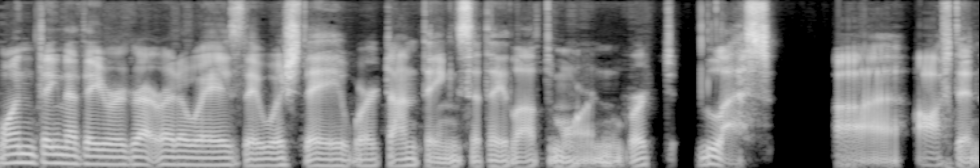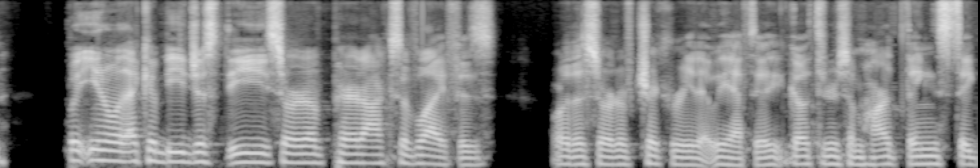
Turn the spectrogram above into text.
one thing that they regret right away is they wish they worked on things that they loved more and worked less uh, often. But you know that could be just the sort of paradox of life, is or the sort of trickery that we have to go through some hard things to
